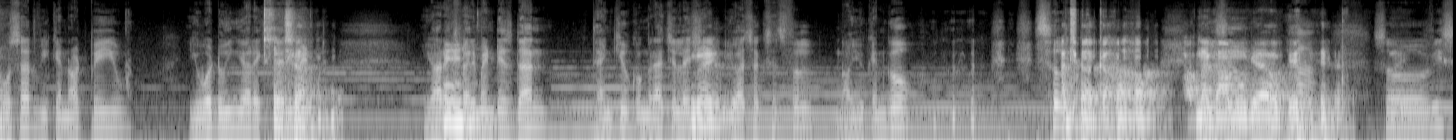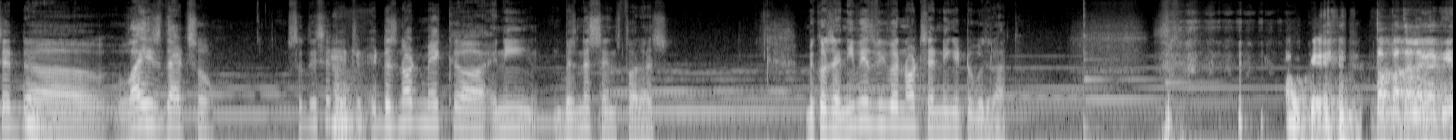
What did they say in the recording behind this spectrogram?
no sir we cannot pay you you were doing your experiment your Mhm. experiment is done thank you congratulations Right. you are successful now you can go so अच्छा कहा अपना काम हो गया ओके हाँ. so we said uh, why is that so so they said it, it does not make uh, any business sense for us because anyways we were not sending it to gujarat ओके तब पता लगा कि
